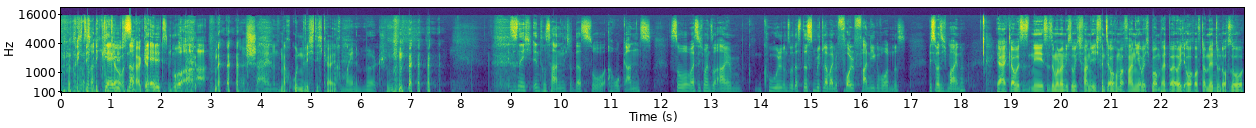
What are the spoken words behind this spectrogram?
Richtig nach Geld, nach Aussage. Geld. Boah. Erscheinen. Nach Unwichtigkeit. Nach meinem Merch. Ist es nicht interessant, dass so Arroganz, so, weiß ich meine, so I'm cool und so, dass das mittlerweile voll funny geworden ist? Wisst ihr, was ich meine? Ja, ich glaube, es ist, nee, es ist immer noch nicht so richtig funny. Ich finde es ja auch immer funny, aber ich bombe halt bei euch auch oft damit und auch so.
